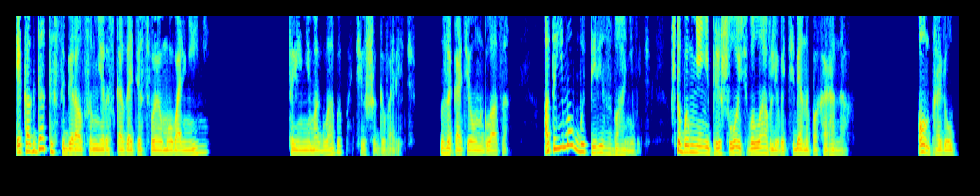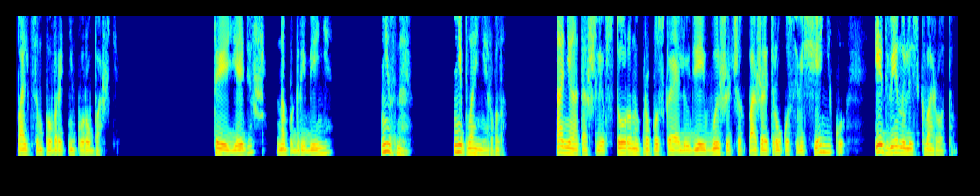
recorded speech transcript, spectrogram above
И когда ты собирался мне рассказать о своем увольнении?» Ты не могла бы потише говорить. Закатил он глаза. А ты не мог бы перезванивать, чтобы мне не пришлось вылавливать тебя на похоронах? Он провел пальцем по воротнику рубашки. Ты едешь на погребение? Не знаю. Не планировала. Они отошли в сторону, пропуская людей, вышедших пожать руку священнику, и двинулись к воротам.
